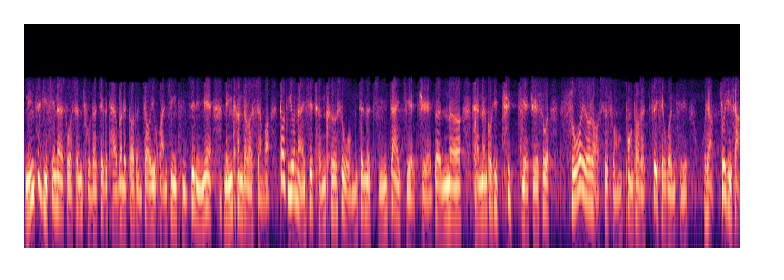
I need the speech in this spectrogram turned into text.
您自己现在所身处的这个台湾的高等教育环境体制里面，您看到了什么？到底有哪一些陈科是我们真的亟待解决的呢？才能够去去解决说所有老师所碰到的这些问题。我想休息一下，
